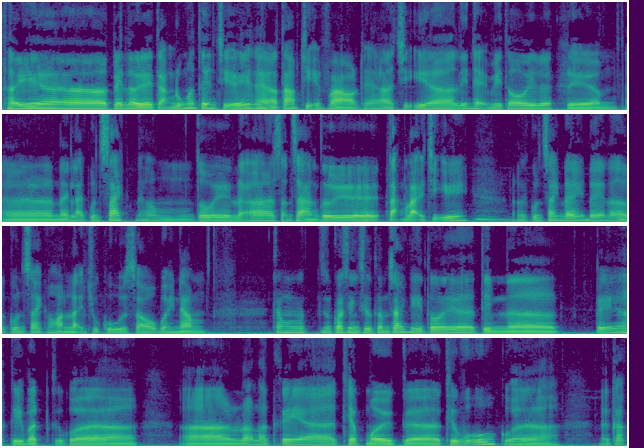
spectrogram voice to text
thấy uh, cái lời đề tặng đúng là tên chị ấy. Thế là táp chị ấy vào thế là chị uh, liên hệ với tôi để uh, lấy lại cuốn sách. Tôi đã sẵn sàng tôi tặng lại chị ấy ừ. cuốn sách đấy. Đấy là cuốn sách hoàn lại chủ cũ sau 7 năm trong quá trình sưu tầm sách thì tôi tìm uh, cái kỷ vật của uh, đó là cái thiệp mời khiêu vũ của các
